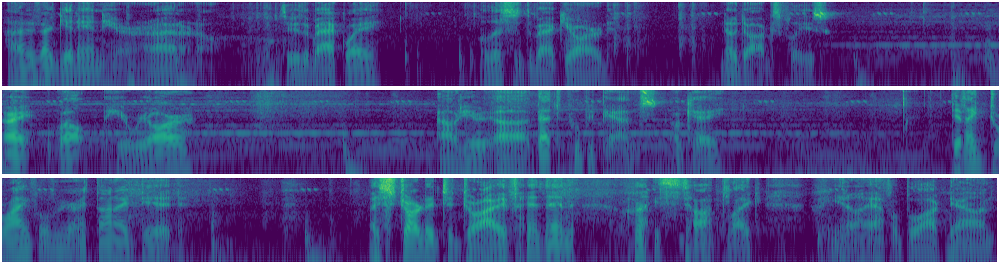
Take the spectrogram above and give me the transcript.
How did I get in here? I don't know. Through the back way? Well, this is the backyard. No dogs, please. Alright, well, here we are. Out here. Uh, that's Poopy Pants. Okay. Did I drive over here? I thought I did. I started to drive, and then I stopped like, you know, half a block down.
